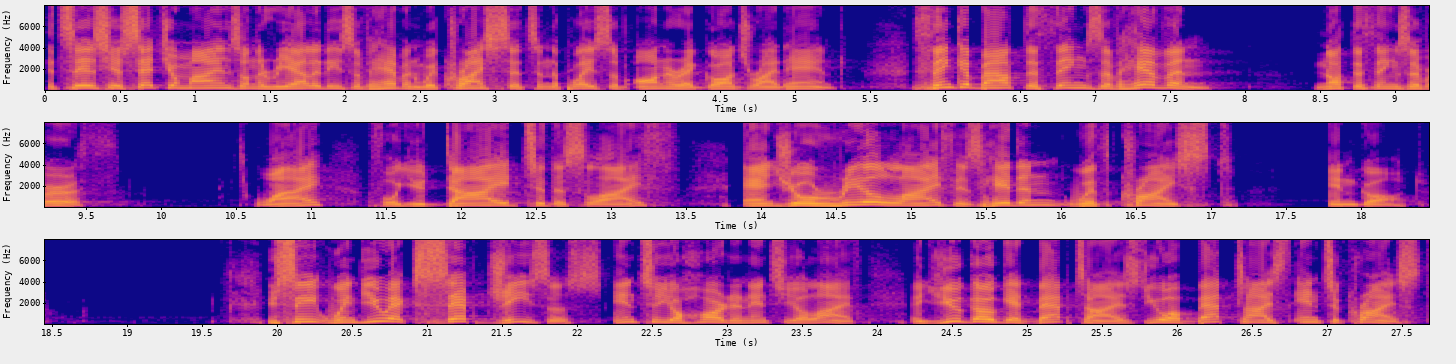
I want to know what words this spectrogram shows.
It says here, set your minds on the realities of heaven where Christ sits in the place of honor at God's right hand. Think about the things of heaven, not the things of earth. Why? For you died to this life, and your real life is hidden with Christ in God. You see, when you accept Jesus into your heart and into your life, and you go get baptized, you are baptized into Christ.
